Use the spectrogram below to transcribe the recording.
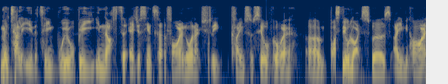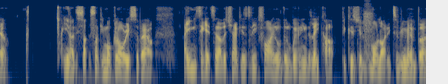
mentality of the team will be enough to edge us into the final and actually claim some silverware. Um, but I still like Spurs aiming higher. You know, there's something more glorious about aiming to get to another Champions League final than winning the League Cup because you're more likely to remember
